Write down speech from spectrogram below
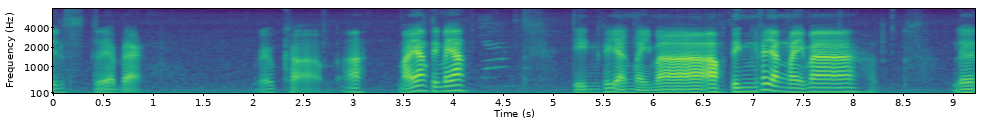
It's their back welcome อะมายังตินมายังยังตินเขายังไม่มาอ้าวตินเขายังไม่มา เดิน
